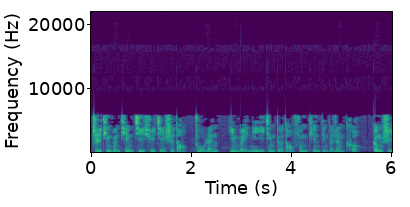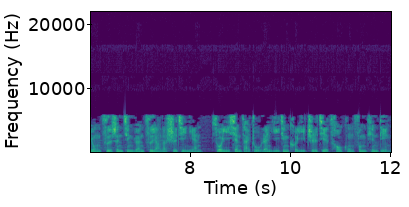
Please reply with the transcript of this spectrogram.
只听问天继续解释道：“主人，因为你已经得到封天顶的认可。”更是用自身精元滋养了十几年，所以现在主人已经可以直接操控封天顶。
